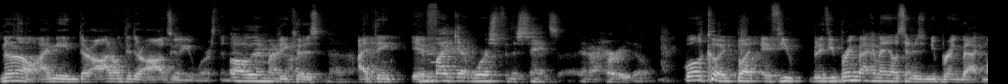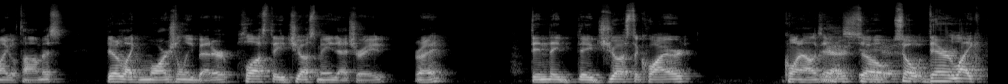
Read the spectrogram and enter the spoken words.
No, no, I mean, their I don't think their odds going to get worse than. Oh, they might. Because No, no. I think it might get worse for the Saints in a hurry though. well, it could, but if you but if you bring back Emmanuel Sanders and you bring back Michael Thomas, they're like marginally better. Plus, they just made that trade, right? Then they they just acquired Kwon Alexander, Yes, so yeah, so they're like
